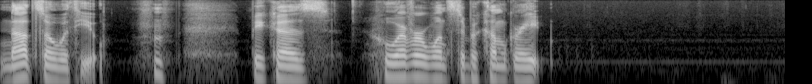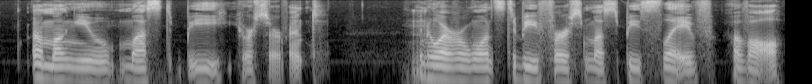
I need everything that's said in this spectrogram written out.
not so with you, because whoever wants to become great among you must be your servant, and whoever wants to be first must be slave of all.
